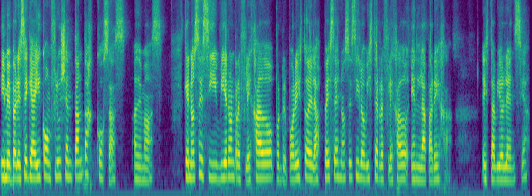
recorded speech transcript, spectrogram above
y me parece que ahí confluyen tantas cosas, además, que no sé si vieron reflejado, por, por esto de las peces, no sé si lo viste reflejado en la pareja, esta violencia.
